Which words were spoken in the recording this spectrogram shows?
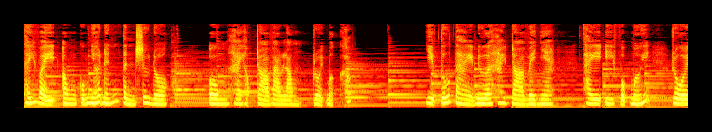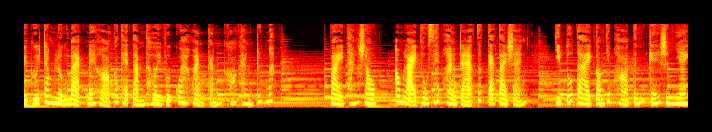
Thấy vậy, ông cũng nhớ đến tình sư đồ, ôm hai học trò vào lòng rồi bật khóc. Diệp tú tài đưa hai trò về nhà thay y phục mới, rồi gửi trăm lượng bạc để họ có thể tạm thời vượt qua hoàn cảnh khó khăn trước mắt. Vài tháng sau, ông lại thu xếp hoàn trả tất cả tài sản. Diệp tú tài còn giúp họ tính kế sinh nhai.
